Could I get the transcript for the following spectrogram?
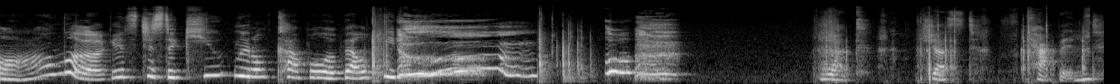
Aw, look, it's just a cute little couple of LP. what just happened?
